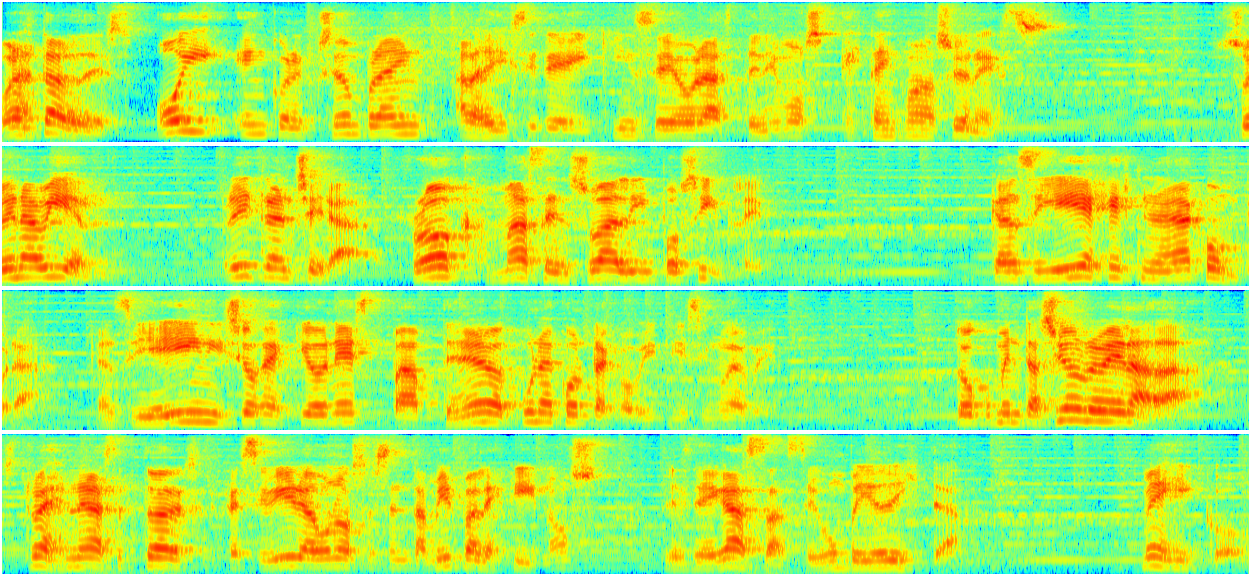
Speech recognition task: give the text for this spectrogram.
Buenas tardes, hoy en Conexión Prime a las 17 y 15 horas tenemos estas informaciones. Suena bien, Frey Tranchera, rock más sensual imposible. Cancillería gestionará compra. Cancillería inició gestiones para obtener vacuna contra COVID-19. Documentación revelada. Stroessner aceptó recibir a unos 60.000 palestinos desde Gaza, según periodista. México.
